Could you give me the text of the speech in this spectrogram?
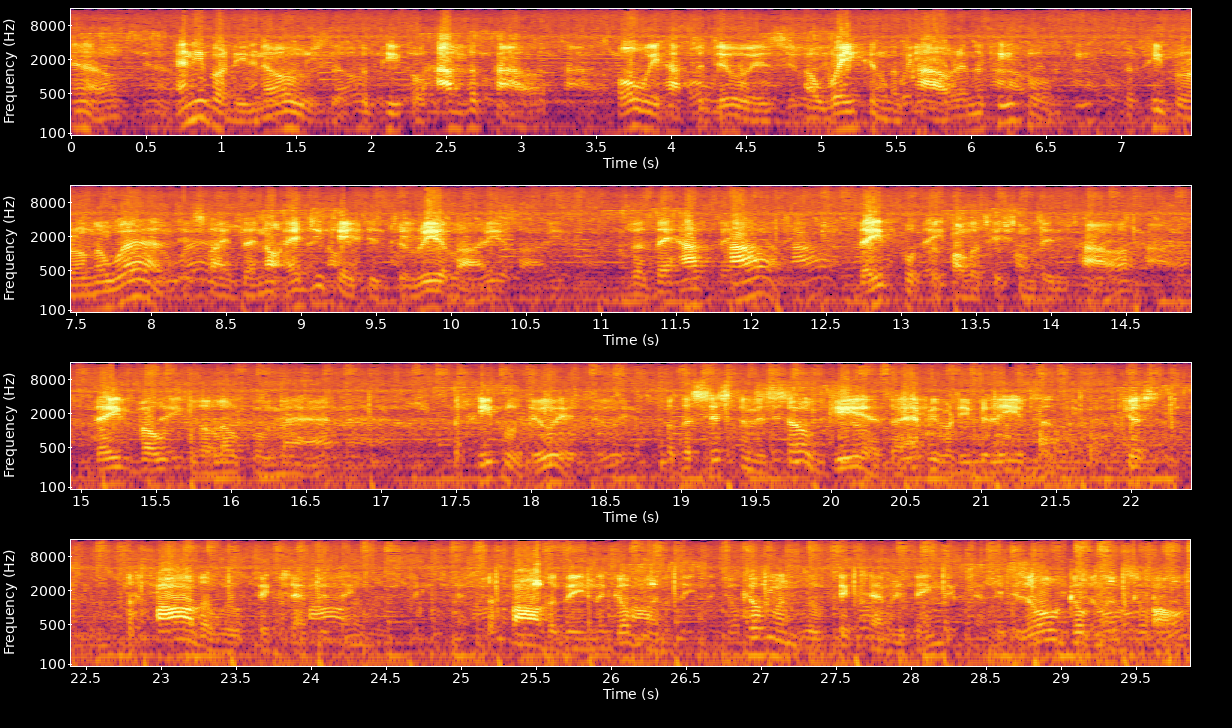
You know, anybody knows that the people have the power. All we have to do is awaken the power in the people. The people are unaware. It's like they're not educated to realize that they have power. They put the politicians in power. They vote for the local mayor. The people do it. But the system is so geared that everybody believes that just the father will fix everything. The father being the government. The government will fix everything. It is all government's fault.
